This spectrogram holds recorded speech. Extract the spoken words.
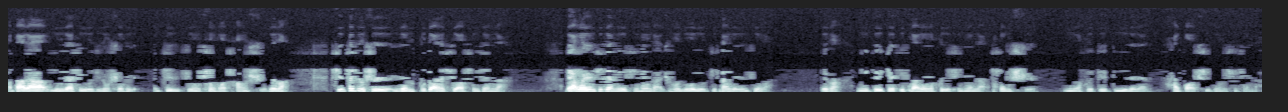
啊大家应该是有这种社会这这种生活常识，对吧？其实这就是人不断的需要新鲜感。两个人之间没有新鲜感之后，如果有第三个人进来，对吧？你对这第三个人会有新鲜感，同时你也会对第一个人还保持一定的新鲜感。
